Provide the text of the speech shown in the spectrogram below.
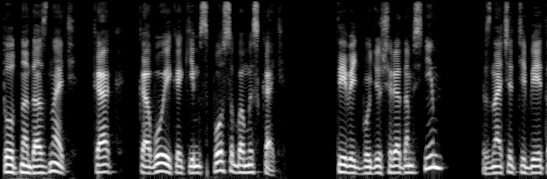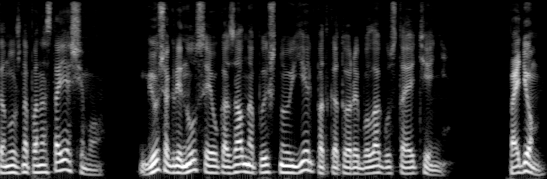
Тут надо знать, как, кого и каким способом искать. Ты ведь будешь рядом с ним? Значит, тебе это нужно по-настоящему. Гюш оглянулся и указал на пышную ель, под которой была густая тень. Пойдем,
